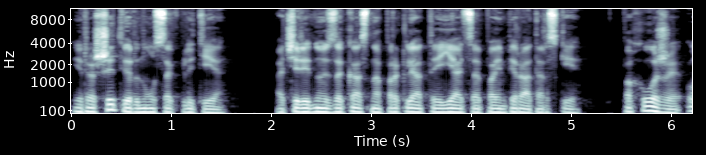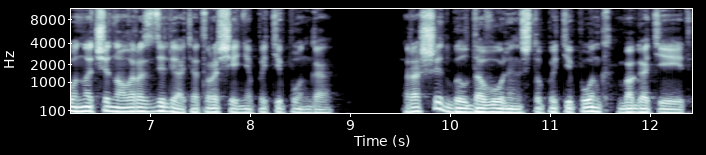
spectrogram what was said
И Рашид вернулся к плите. Очередной заказ на проклятые яйца по-императорски. Похоже, он начинал разделять отвращение Патипонга. Рашид был доволен, что Патипонг богатеет,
